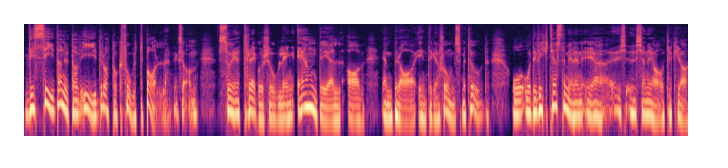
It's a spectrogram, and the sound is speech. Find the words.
vid sidan av idrott och fotboll, liksom, så är trädgårdsodling en del av en bra integrationsmetod. Och, och det viktigaste med den är, känner jag och tycker jag,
